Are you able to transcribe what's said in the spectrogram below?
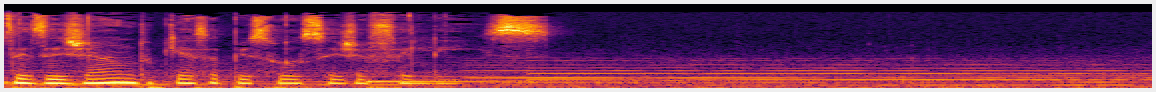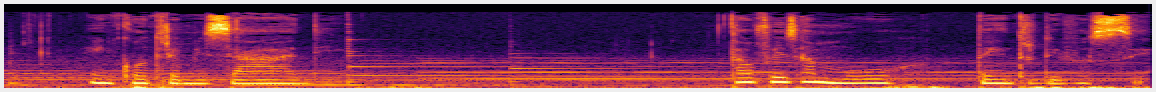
desejando que essa pessoa seja feliz. Encontre amizade, talvez amor dentro de você.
